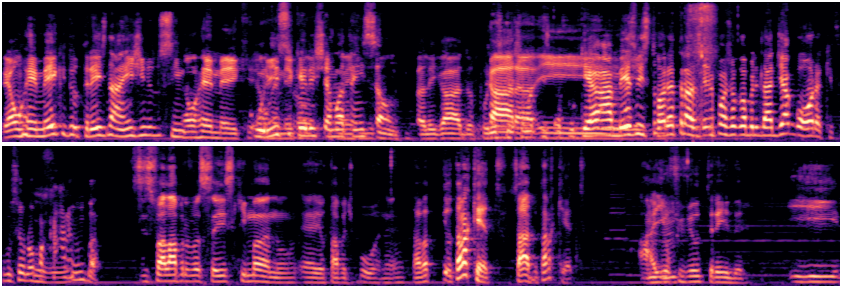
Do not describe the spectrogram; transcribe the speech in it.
É um remake do 3 na engine do 5. É um remake. é Por um isso remake que ele chama atenção, tá ligado? Por Cara, isso que ele chama atenção. e- Porque é a mesma história trazendo pra jogabilidade de agora, que funcionou Uhum. pra caramba. Preciso falar pra vocês que, mano, é, eu tava de boa, né? Tava, eu tava quieto, sabe? Eu tava quieto. Aí Uhum. eu fui ver o trailer e.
